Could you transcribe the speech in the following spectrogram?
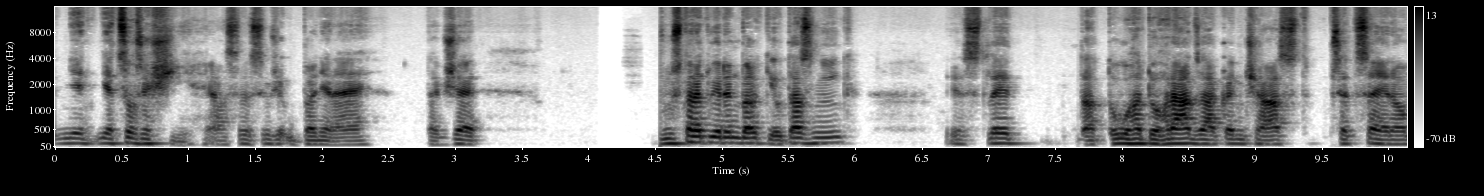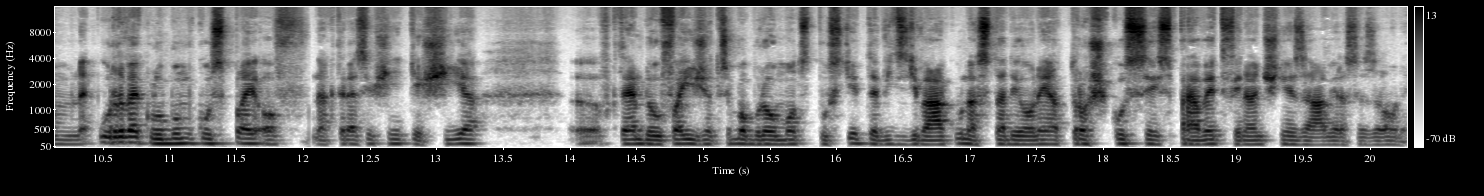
ně, něco řeší. Já si myslím, že úplně ne. Takže zůstane tu jeden velký otazník, jestli ta touha dohrát základní část přece jenom neurve klubům kus playoff, na které si všichni těší a e, v kterém doufají, že třeba budou moct pustit víc diváků na stadiony a trošku si spravit finančně závěr sezóny.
